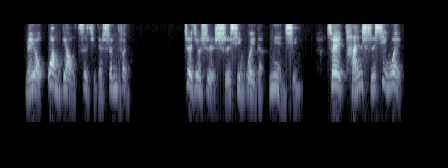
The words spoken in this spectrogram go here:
没有忘掉自己的身份，这就是实性位的念心。所以谈实性位，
